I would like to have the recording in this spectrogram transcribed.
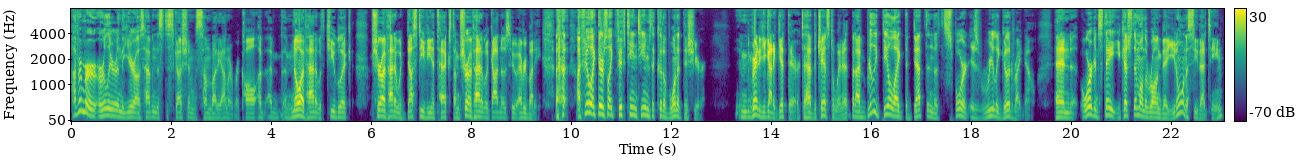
I remember earlier in the year, I was having this discussion with somebody. I don't recall. I, I, I, know I've had it with Kublik. I'm sure I've had it with Dusty via text. I'm sure I've had it with God knows who, everybody. I feel like there's like 15 teams that could have won it this year. And granted, you got to get there to have the chance to win it, but I really feel like the depth in the sport is really good right now. And Oregon State, you catch them on the wrong day. You don't want to see that team.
